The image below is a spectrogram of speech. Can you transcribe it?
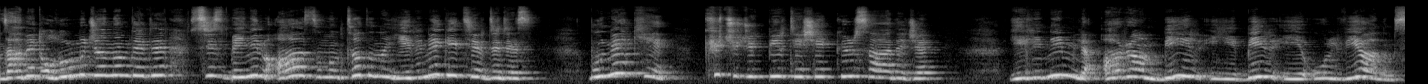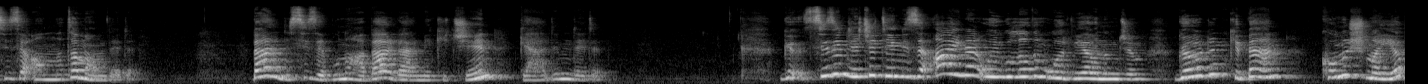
Zahmet olur mu canım dedi. Siz benim ağzımın tadını yerine getirdiniz. Bu ne ki? Küçücük bir teşekkür sadece. Gelinimle aram bir iyi bir iyi Ulviye Hanım size anlatamam dedi. Ben de size bunu haber vermek için geldim dedi. Sizin reçetenizi aynen uyguladım Ulviye Hanımcığım. Gördüm ki ben konuşmayıp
